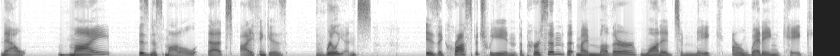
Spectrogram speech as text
now, my business model that I think is brilliant is a cross between the person that my mother wanted to make our wedding cake.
